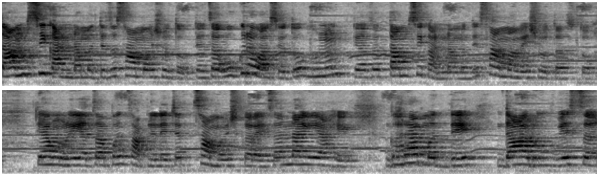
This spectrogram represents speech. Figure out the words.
तामसिक अन्नामध्ये त्याचा समावेश होतो त्याचा उग्र वास येतो. म्हणून त्याचा तामसिक अन्नामध्ये समावेश होत असतो. त्यामुळे याचा पण आपल्याला याच्यात समावेश करायचा नाही आहे. घरामध्ये दारू व्यसन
